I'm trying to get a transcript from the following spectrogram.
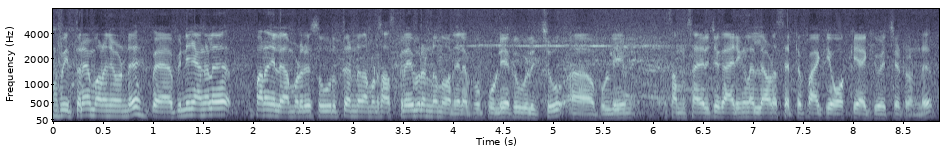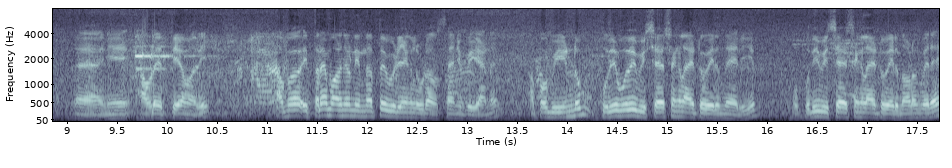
അപ്പോൾ ഇത്രയും പറഞ്ഞുകൊണ്ട് പിന്നെ ഞങ്ങൾ പറഞ്ഞില്ലേ നമ്മുടെ ഒരു സുഹൃത്തുണ്ട് നമ്മുടെ സബ്സ്ക്രൈബർ ഉണ്ടെന്ന് പറഞ്ഞില്ല അപ്പോൾ പുള്ളിയൊക്കെ വിളിച്ചു. പുള്ളിയും സംസാരിച്ച് കാര്യങ്ങളെല്ലാം അവിടെ സെറ്റപ്പ് ആക്കി ഓക്കെ ആക്കി വെച്ചിട്ടുണ്ട്. ഇനി അവിടെ എത്തിയാൽ മതി. അപ്പോൾ ഇത്രയും പറഞ്ഞുകൊണ്ട് ഇന്നത്തെ വീഡിയോ ഞങ്ങൾ ഇവിടെ അവസാനിപ്പിക്കുകയാണ്. അപ്പോൾ വീണ്ടും പുതിയ പുതിയ വിശേഷങ്ങളായിട്ട് വരുന്നതായിരിക്കും. അപ്പോൾ പുതിയ വിശേഷങ്ങളായിട്ട് വരുന്നോളം വരെ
